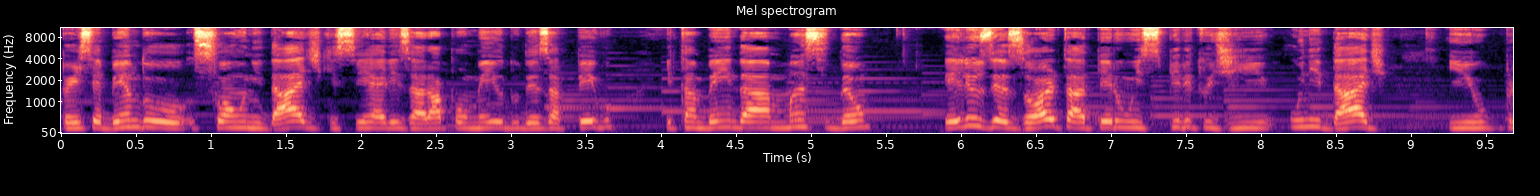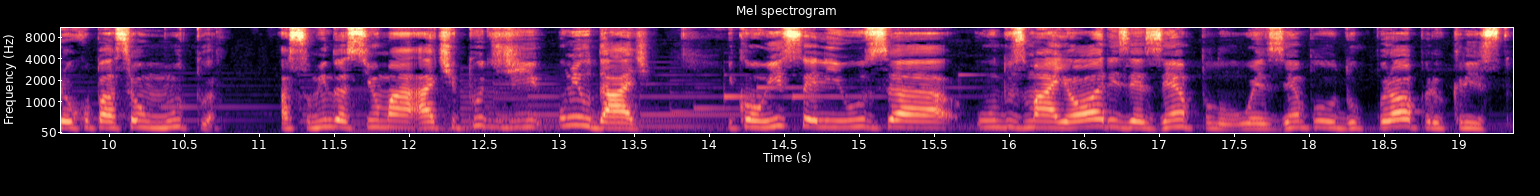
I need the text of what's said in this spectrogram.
percebendo sua unidade que se realizará por meio do desapego e também da mansidão. Ele os exorta a ter um espírito de unidade e preocupação mútua, assumindo assim uma atitude de humildade. E com isso ele usa um dos maiores exemplos, o exemplo do próprio Cristo,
